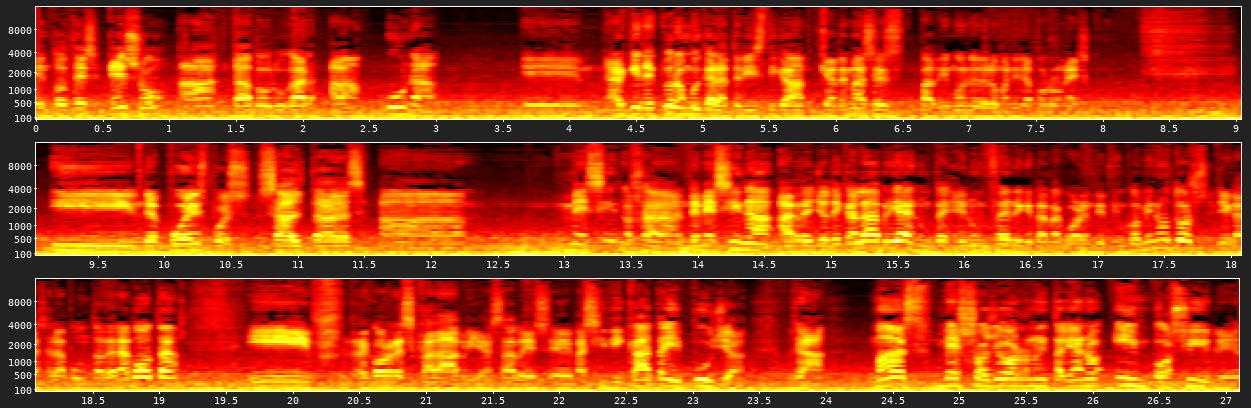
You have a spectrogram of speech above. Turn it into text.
Entonces eso ha dado lugar a una eh, arquitectura muy característica que además es patrimonio de la humanidad por UNESCO. Y después pues saltas a Messina, o sea, de Messina a Reggio de Calabria en un, ferry que tarda 45 minutos, llegas a la punta de la bota y recorres Calabria, ¿sabes? Eh, Basilicata y Puglia. O sea, más mesogiorno italiano imposible.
